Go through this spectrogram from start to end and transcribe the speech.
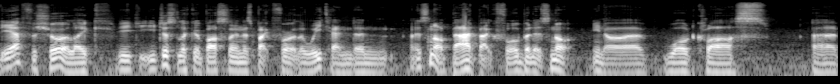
Yeah, for sure. Like you, you just look at Barcelona's back four at the weekend, and it's not bad back four, but it's not you know a world class uh,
